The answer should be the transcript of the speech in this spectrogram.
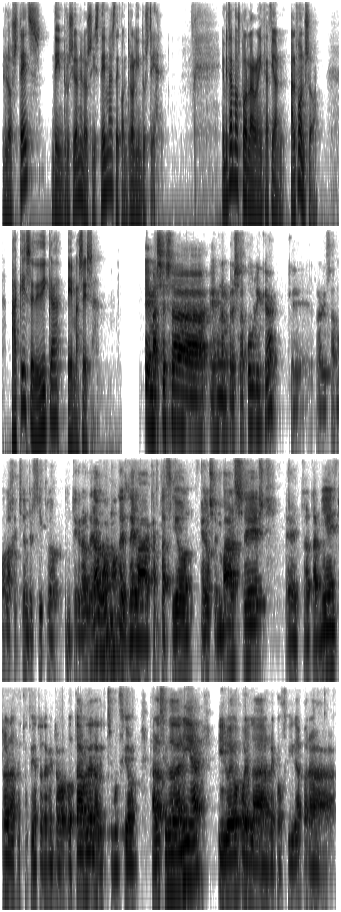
los tests de intrusión en los sistemas de control industrial. Empezamos por la organización. Alfonso, ¿a qué se dedica Emasesa? Emasesa es una empresa pública que realizamos la gestión del ciclo integral del agua, desde la captación en los embalses, el tratamiento, la estaciones de tratamiento de agua potable, la distribución a la ciudadanía y luego pues la recogida para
